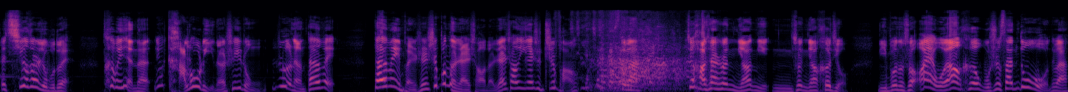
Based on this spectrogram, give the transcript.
这七个字就不对，特别简单，因为卡路里呢是一种热量单位，单位本身是不能燃烧的，燃烧应该是脂肪，对吧？就好像说你要你你说你要喝酒，你不能说哎我要喝五十三度，对吧？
